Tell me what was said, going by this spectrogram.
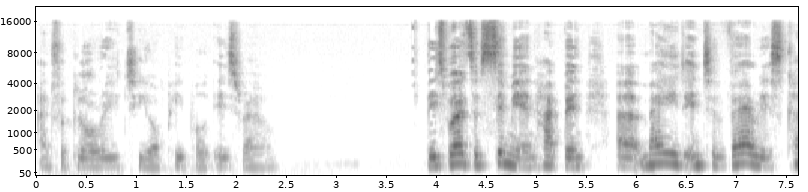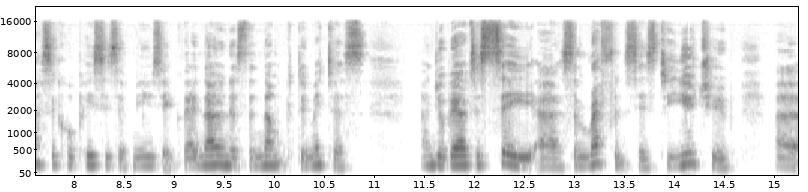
and for glory to your people Israel. These words of Simeon have been uh, made into various classical pieces of music. They're known as the Nunc Dimittis, and you'll be able to see uh, some references to YouTube uh,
